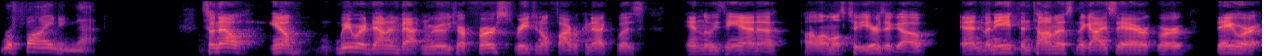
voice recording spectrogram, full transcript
refining that. So now, you know, we were down in Baton Rouge. Our first regional Fiber Connect was in Louisiana uh, almost two years ago. And Veneeth and Thomas and the guys there were, they were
